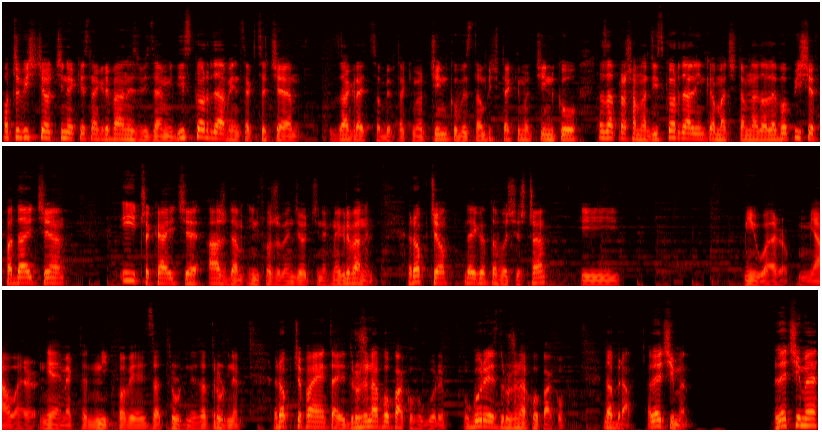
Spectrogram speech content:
Oczywiście odcinek jest nagrywany z widzami Discorda, więc jak chcecie zagrać sobie w takim odcinku, wystąpić w takim odcinku, to zapraszam na Discorda, linka macie tam na dole w opisie, wpadajcie i czekajcie, aż dam info, że będzie odcinek nagrywany. Robcio, daj gotowość jeszcze i Miwer, Miawer, nie wiem jak ten nick powiedzieć, za trudny, za trudny. Robcie pamiętaj, drużyna chłopaków u góry. U góry jest drużyna chłopaków. Dobra, lecimy. Lecimy,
